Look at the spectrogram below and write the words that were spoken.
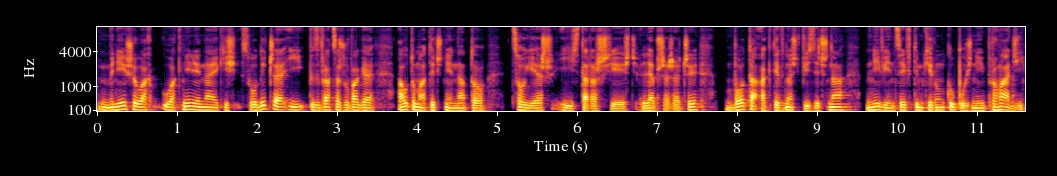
mniejsze łaknienie na jakieś słodycze i zwracasz uwagę automatycznie na to, co jesz i starasz się jeść lepsze rzeczy, bo ta aktywność fizyczna mniej więcej w tym kierunku później prowadzi.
